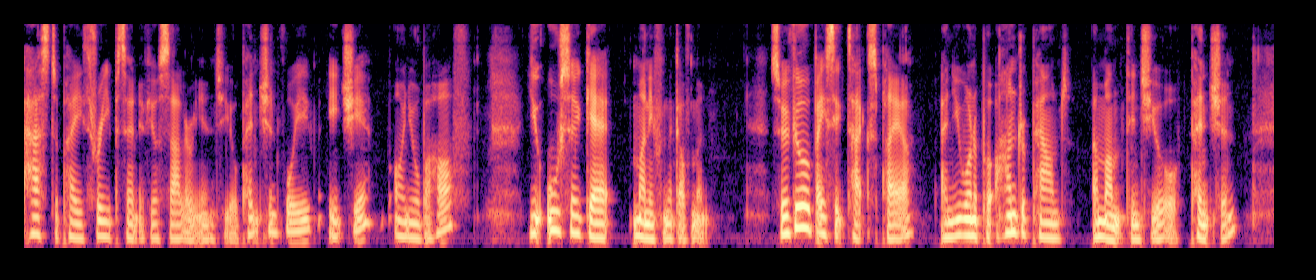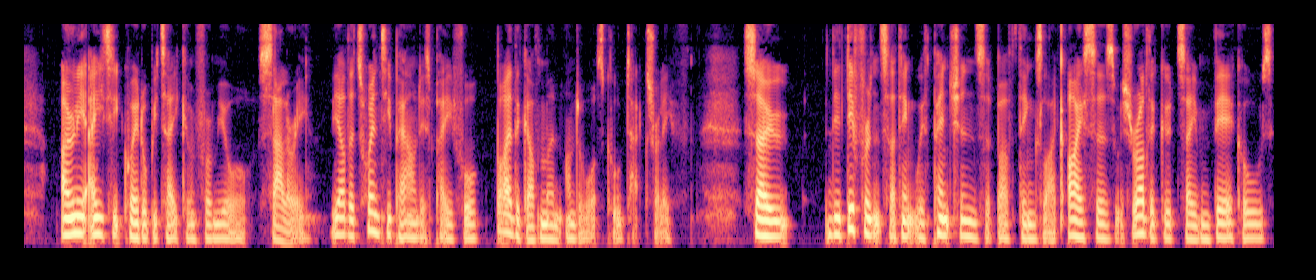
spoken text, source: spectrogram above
has to pay 3% of your salary into your pension for you each year on your behalf. You also get money from the government. So if you're a basic taxpayer and you want to put £100 a month into your pension, only 80 quid will be taken from your salary. The other £20 is paid for by the government under what's called tax relief. So the difference, I think, with pensions above things like ISAs, which are other good saving vehicles,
